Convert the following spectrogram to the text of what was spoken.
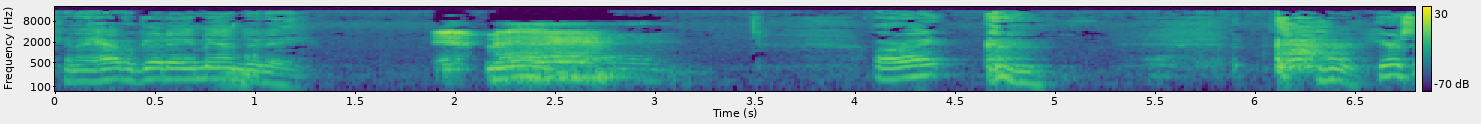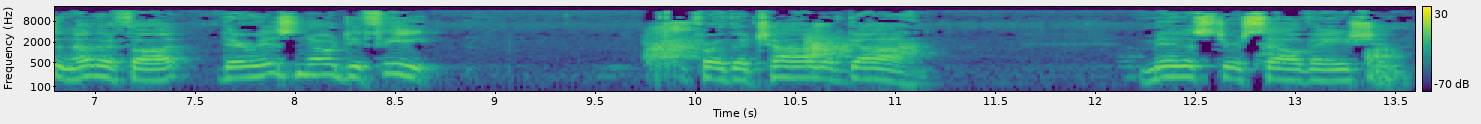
Can I have a good amen today? Amen. All right. Here's another thought there is no defeat for the child of God. Minister salvation.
